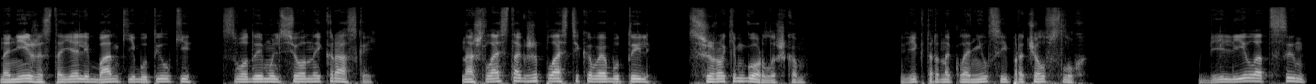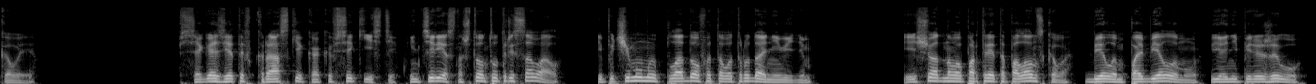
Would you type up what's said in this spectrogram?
на ней же стояли банки и бутылки с водоэмульсионной краской. Нашлась также пластиковая бутыль с широким горлышком. Виктор наклонился и прочел вслух. Белила цинковые. Все газеты в краске, как и все кисти. Интересно, что он тут рисовал? И почему мы плодов этого труда не видим? Еще одного портрета Полонского, белым по белому, я не переживу.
